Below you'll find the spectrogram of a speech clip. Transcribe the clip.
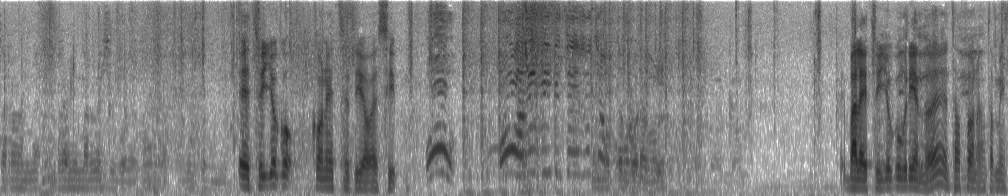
Reanima- reanimarme si segundo. Estoy yo co- con este, tío, a ver si. ¡Oh! ¡Oh! Meto por aquí. Vale, estoy yo cubriendo, eh, esta zona también.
